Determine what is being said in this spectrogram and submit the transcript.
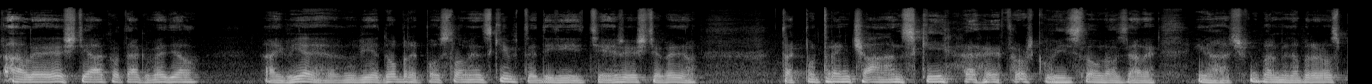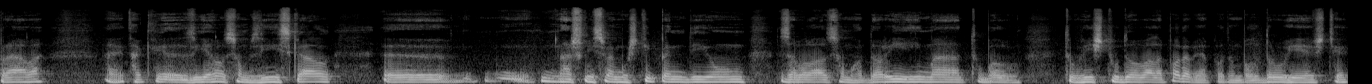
Ale ešte ako tak vedel, aj vie, vie dobre po slovensky, vtedy tiež ešte vedel tak po trenčánsky, trošku výslovnosť, ale ináč veľmi dobre rozpráva. Tak z jeho som získal, našli sme mu štipendium, zavolal som ho do Ríma, tu, bol, tu vyštudoval a podobne. Potom bol druhý ešte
